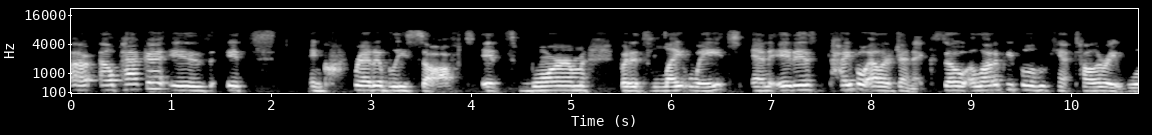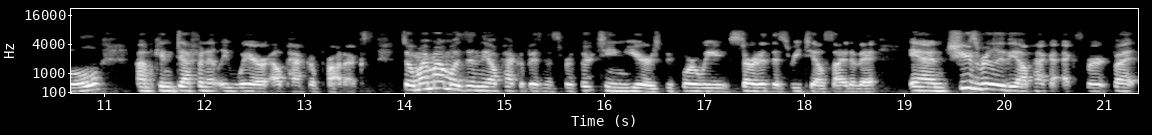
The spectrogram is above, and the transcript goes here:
uh, alpaca is it's incredibly soft. It's warm, but it's lightweight and it is hypoallergenic. So, a lot of people who can't tolerate wool um, can definitely wear alpaca products. So, my mom was in the alpaca business for 13 years before we started this retail side of it. And she's really the alpaca expert, but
